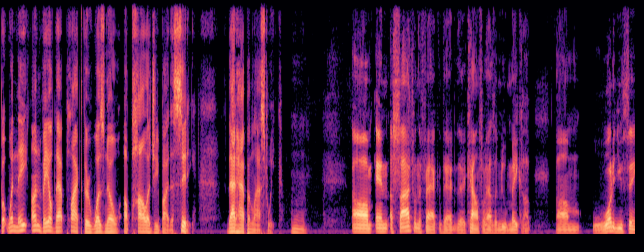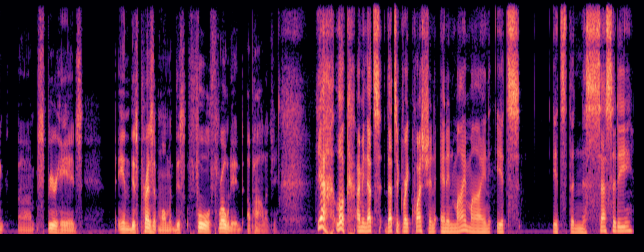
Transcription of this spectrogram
But when they unveiled that plaque, there was no apology by the city. That happened last week. Mm. Um, and aside from the fact that the council has a new makeup, um, what do you think um, spearheads in this present moment this full-throated apology? Yeah, look, I mean that's that's a great question, and in my mind, it's it's the necessity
